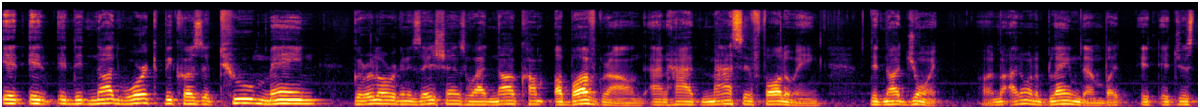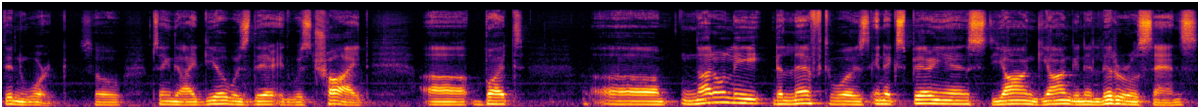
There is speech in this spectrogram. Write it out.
it, it, it did not work because the two main guerrilla organizations who had now come above ground and had massive following did not join. I don't want to blame them, but it, it just didn't work. So I'm saying the idea was there, it was tried, uh, but uh, not only the left was inexperienced, young, young in a literal sense,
